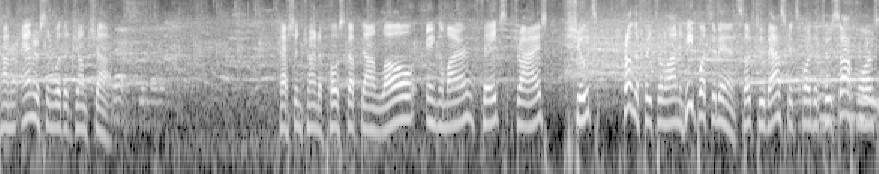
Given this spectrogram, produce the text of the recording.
Connor Anderson with a jump shot. Hessian trying to post up down low. Engelmeyer fakes, drives, shoots from the free throw line, and he puts it in. So two baskets for the two sophomores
